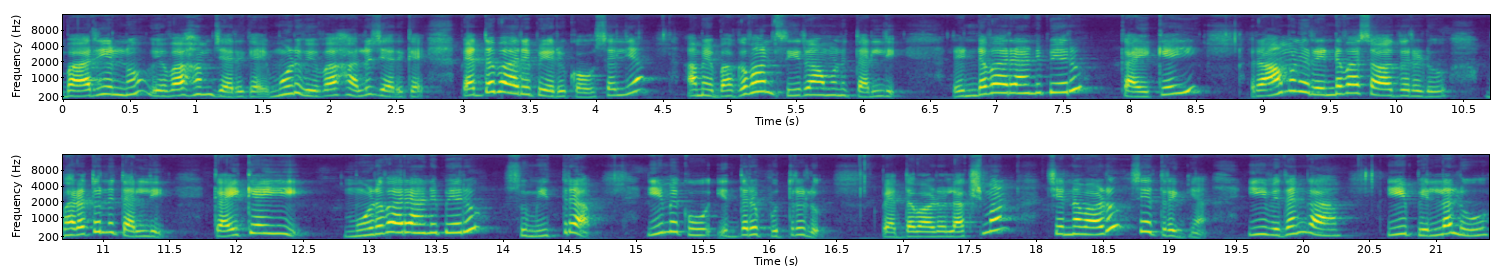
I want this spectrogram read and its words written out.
భార్యలను వివాహం జరిగాయి. మూడు వివాహాలు జరిగాయి. పెద్ద భార్య పేరు కౌసల్య ఆమె భగవాన్ శ్రీరాముని తల్లి. రెండవ రాణి పేరు కైకేయి. రాముని రెండవ సోదరుడు భరతుని తల్లి కైకేయి. మూడవ రాణి పేరు సుమిత్ర. ఈమెకు ఇద్దరు పుత్రులు. పెద్దవాడు లక్ష్మణ్ చిన్నవాడు శత్రుఘ్న. ఈ విధంగా ఈ పిల్లలు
